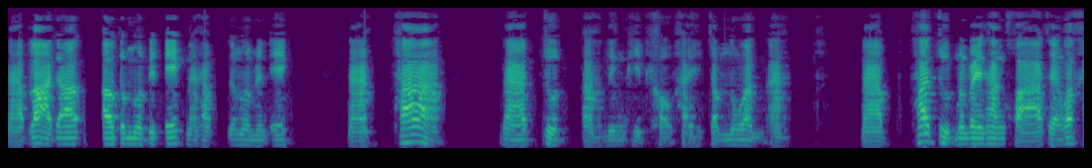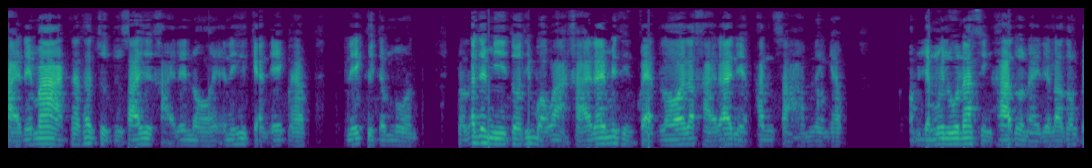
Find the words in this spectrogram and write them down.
นะครับ เราอาจจะเอาจำนวนเป็น x นะครับจำนวนเป็น x นะถ้านะจุดอะดึงผิดขอไปจำนวนอะนะครับถ้าจุดมันไปทางขวาแสดงว่าขายได้มากนะถ้าจุดอยู่ซ้ายคือขายได้น้อย อันนี้คือแกน x นะครับอันนี้คือจำนวน มันก็จะมีตัวที่บอกว่าขายได้ไม่ถึงแปดร้อยแล้วขายได้เนี่ยพันสามอะไรเงี้ยครับยังไม่รู้นะสินค้าตัวไหนเดี๋ยวเราต้องไป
